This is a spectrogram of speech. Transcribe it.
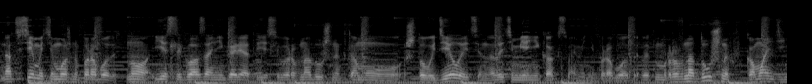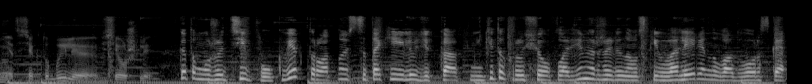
Над всем этим можно поработать. Но если глаза не горят, если вы равнодушны к тому, что вы делаете, над этим я никак с вами не поработаю. Поэтому равнодушных в команде нет. Все, кто были, все ушли. К этому же типу, к вектору относятся такие люди, как Никита Хрущев, Владимир Жириновский, Валерия Новодворская,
